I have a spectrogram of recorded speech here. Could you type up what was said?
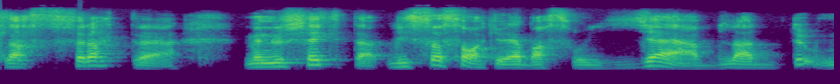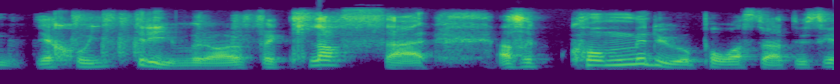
klassföraktare. Men ursäkta, vissa saker är bara så jävla dumt. Jag skiter i vad du har för klass här. Alltså kommer du och påstår att du ska,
